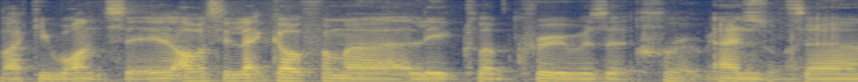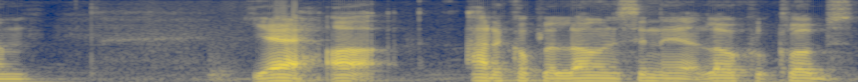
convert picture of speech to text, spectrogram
like he wants it. He obviously let go from a league club Crewe, was it? Crewe and um, yeah, I had a couple of loans in there at local clubs,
